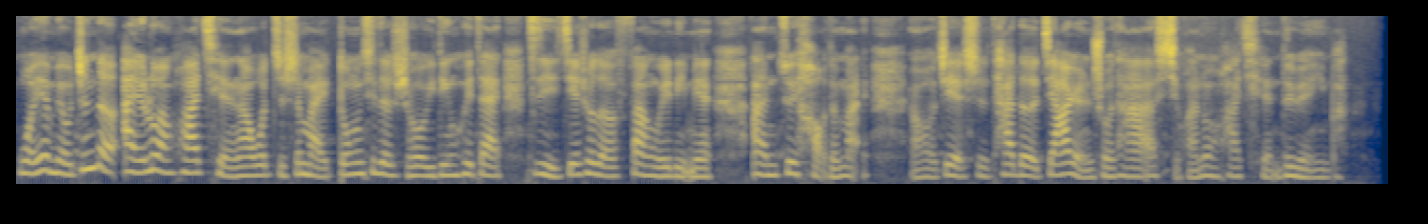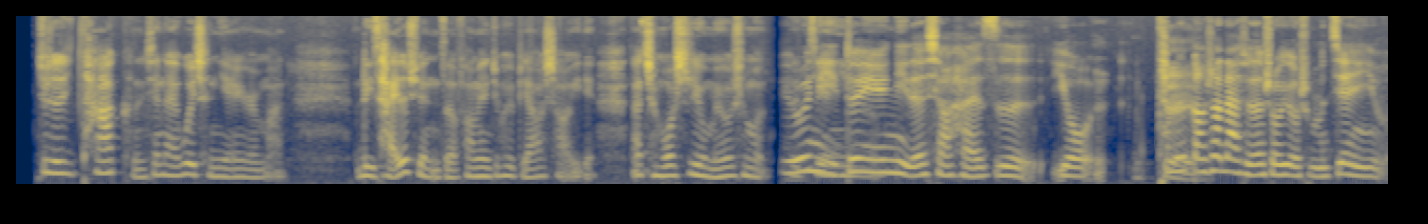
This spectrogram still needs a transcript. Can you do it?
我也没有真的爱乱花钱啊，我只是买东西的时候一定会在自己接受的范围里面按最好的买，然后这也是他的家人说他喜欢乱花钱的原因吧，就是他可能现在未成年人嘛，理财的选择方面就会比较少一点。那陈博士有没有什么比如你对于你的小孩子有，他们刚上大学的时候有什么建议吗？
